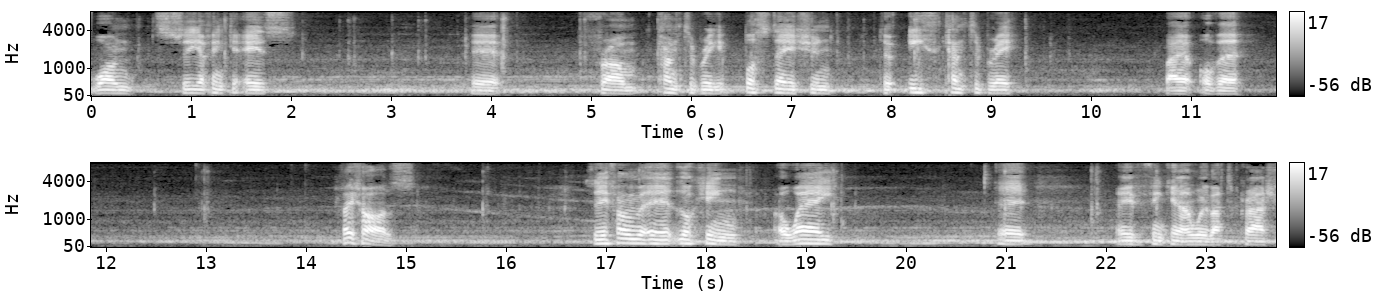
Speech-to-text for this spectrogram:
1C I think it is, uh, from Canterbury bus station to East Canterbury by other places. So if I'm uh, looking away uh, and if you're thinking I'm about to crash,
